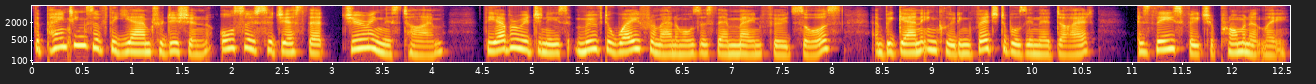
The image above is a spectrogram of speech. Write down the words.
The paintings of the Yam tradition also suggest that during this time, the Aborigines moved away from animals as their main food source and began including vegetables in their diet, as these feature prominently.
